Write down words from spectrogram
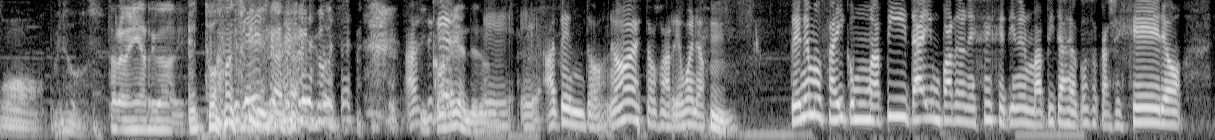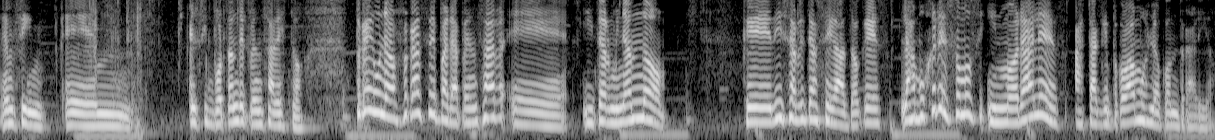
Wow, mirá vos. Esto lo venía arriba de Esto sí. Así Y que, Corrientes también. eh, eh, atento, ¿no? A estos barrios. Bueno, Hmm. Tenemos ahí como un mapita, hay un par de ONGs que tienen mapitas de acoso callejero, en fin. eh, es importante pensar esto. Traigo una frase para pensar eh, y terminando que dice Rita Segato, que es, las mujeres somos inmorales hasta que probamos lo contrario.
